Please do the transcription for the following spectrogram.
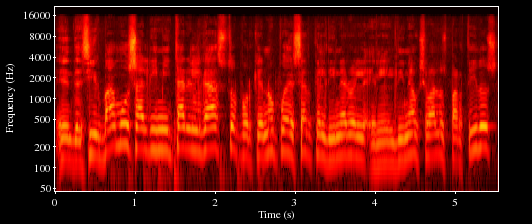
en decir, vamos a limitar el gasto porque no puede ser que el dinero, el, el dinero que se va a los partidos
